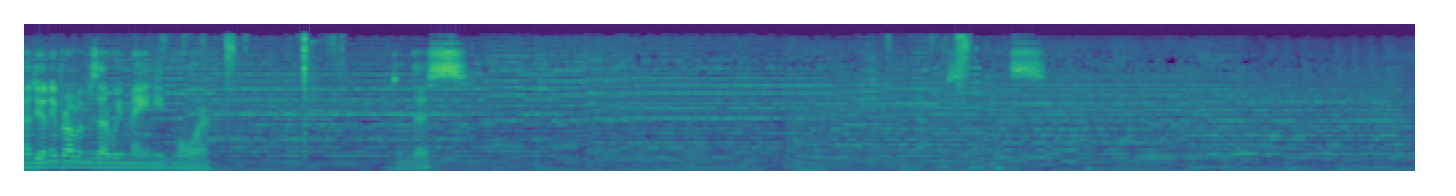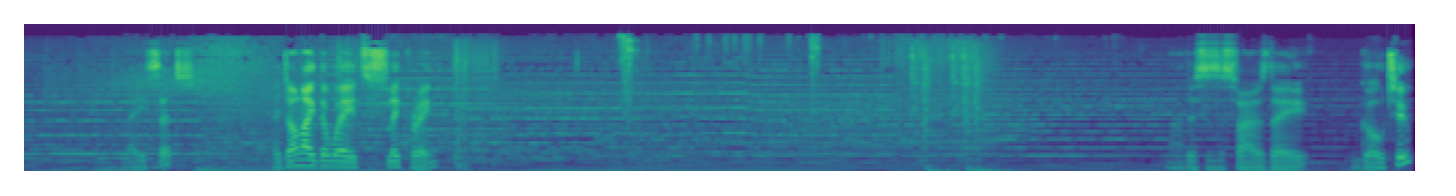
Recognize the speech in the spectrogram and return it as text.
Uh, the only problem is that we may need more than this. Place it. I don't like the way it's flickering. This is as far as they go to.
